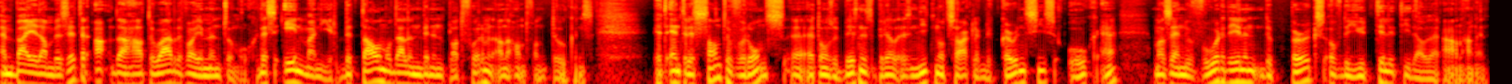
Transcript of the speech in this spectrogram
En ben je dan bezitter, ah, dan gaat de waarde van je munt omhoog. Dat is één manier. Betaalmodellen binnen platformen aan de hand van tokens. Het interessante voor ons, uh, uit onze businessbril, is niet noodzakelijk de currencies ook, hè, maar zijn de voordelen, de perks of de utility dat we daar aanhangen.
